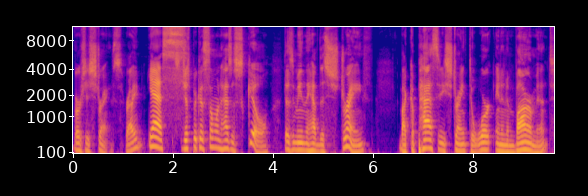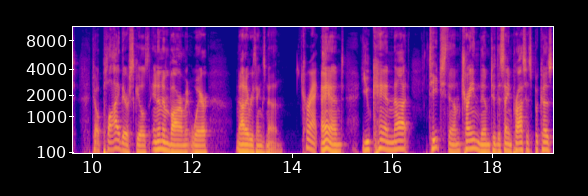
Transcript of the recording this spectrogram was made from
versus strengths, right? Yes. Just because someone has a skill doesn't mean they have the strength by capacity strength to work in an environment to apply their skills in an environment where not everything's known. Correct. And you cannot teach them, train them to the same process because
